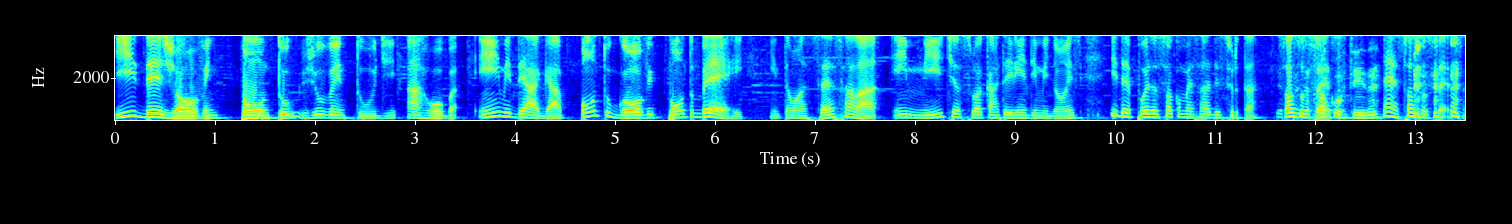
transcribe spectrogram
idjovem.juventude@mdh.gov.br. Então acessa lá, emite a sua carteirinha de milhões e depois é só começar a desfrutar. Depois só sucesso. É só curtir, né? É, só sucesso.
